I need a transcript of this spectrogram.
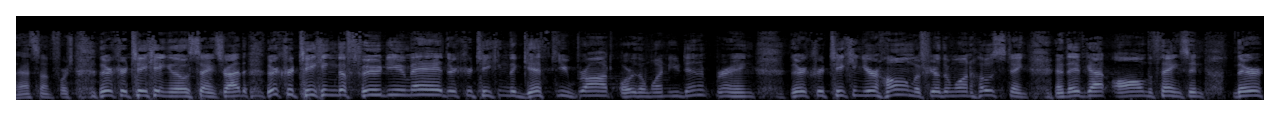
That's unfortunate. They're critiquing those things, right? They're critiquing the food you made. They're critiquing the gift you brought or the one you didn't bring. They're critiquing your home if you're the one hosting. And they've got all the things. And they're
